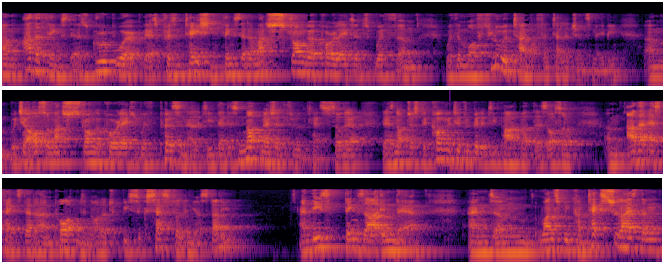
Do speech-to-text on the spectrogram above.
um, other things. There's group work, there's presentation, things that are much stronger correlated with um, with a more fluid type of intelligence maybe, um, which are also much stronger correlated with personality that is not measured through the test. So there, there's not just the cognitive ability part, but there's also um, other aspects that are important in order to be successful in your study. And these things are in there. And um, once we contextualize them,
